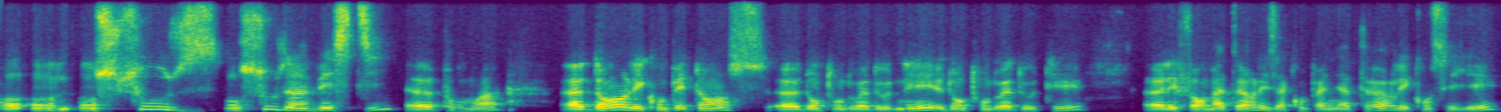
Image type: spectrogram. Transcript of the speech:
on, sous-investit, euh, pour moi, euh, dans les compétences dont on doit donner, dont on doit doter les formateurs, les accompagnateurs, les conseillers,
